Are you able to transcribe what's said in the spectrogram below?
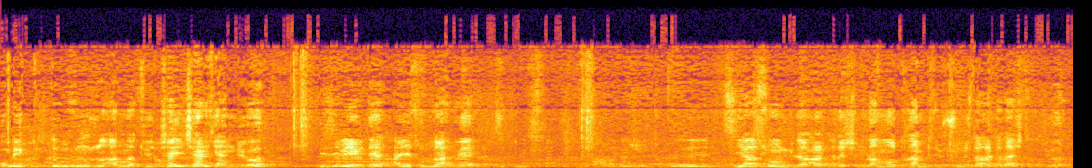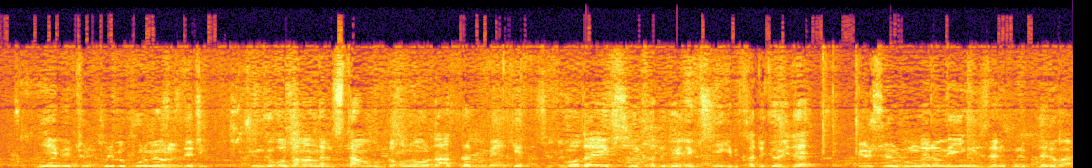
O mektupta uzun uzun anlatıyor. Çay içerken diyor bizim evde Ayetullah ve e, Ziya Songül'e arkadaşımdan, Moda'dan biz üçümüz de arkadaştık diyor. Niye bir Türk kulübü kurmuyoruz dedik. Çünkü o zamanlar İstanbul'da onu orada atladım belki. Moda FC, Kadıköy FC gibi Kadıköy'de bir sürü Rumların ve İngilizlerin kulüpleri var.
